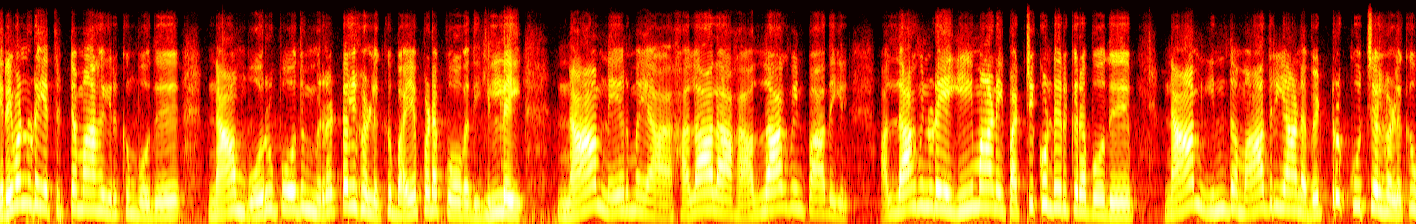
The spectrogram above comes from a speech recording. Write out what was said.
இறைவனுடைய திட்டமாக இருக்கும்போது நாம் ஒருபோதும் மிரட்டல்களுக்கு பயப்பட போவது இல்லை. நாம் நேர்மையாக ஹலாலாக அல்லாஹ்வின் பாதையில் அல்லாஹ்வினுடைய ஈமானை பற்றி கொண்டிருக்கிற போது நாம் இந்த மாதிரியான வெற்றுக்கூச்சல்களுக்கு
